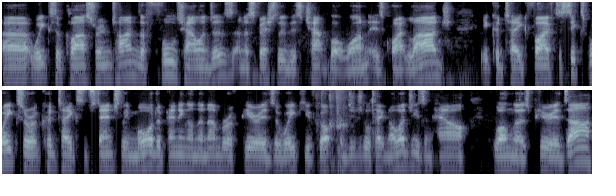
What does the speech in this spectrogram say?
uh, weeks of classroom time. The full challenges, and especially this chatbot one, is quite large. It could take five to six weeks, or it could take substantially more, depending on the number of periods a week you've got for digital technologies and how long those periods are.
